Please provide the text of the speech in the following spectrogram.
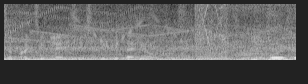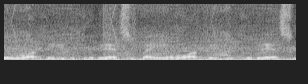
Сопротивляйтесь капитализму. Depois da ordem e do progresso vem a ordem e progresso.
